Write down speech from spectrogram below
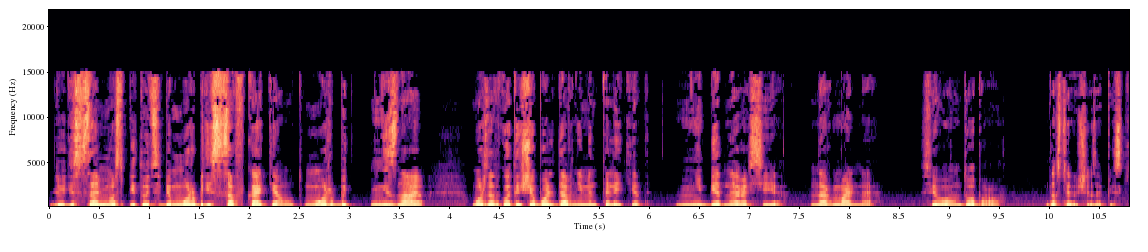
люди сами воспитывают себе, может быть, из совка тянут, может быть, не знаю, может, это какой-то еще более давний менталитет. Не бедная Россия, нормальная. Всего вам доброго. До следующей записки.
